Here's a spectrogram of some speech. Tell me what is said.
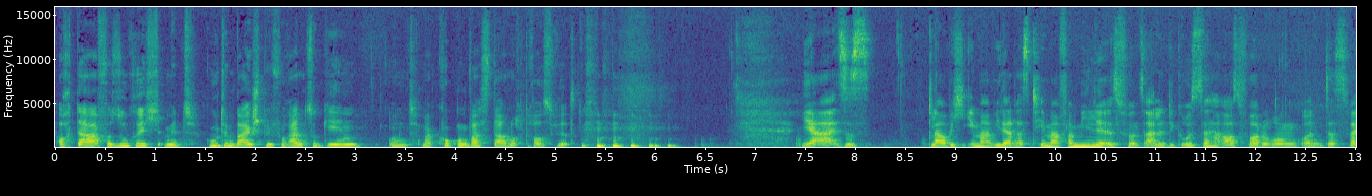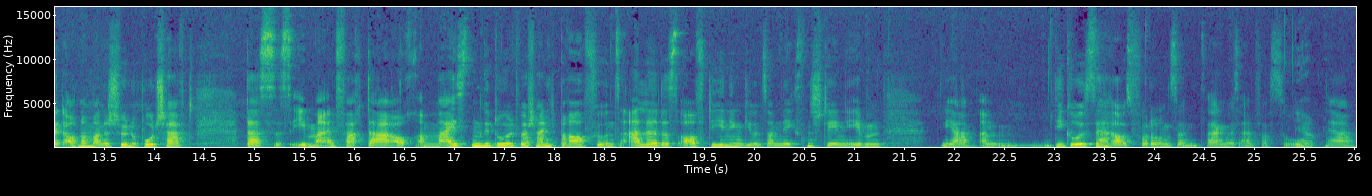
auch da versuche ich mit gutem Beispiel voranzugehen und mal gucken, was da noch draus wird. Ja, es ist, glaube ich, immer wieder das Thema Familie ist für uns alle die größte Herausforderung und das ist vielleicht auch nochmal eine schöne Botschaft, dass es eben einfach da auch am meisten Geduld wahrscheinlich braucht für uns alle, dass oft diejenigen, die uns am nächsten stehen, eben ja, die größte Herausforderung sind, sagen wir es einfach so. Ja. ja.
